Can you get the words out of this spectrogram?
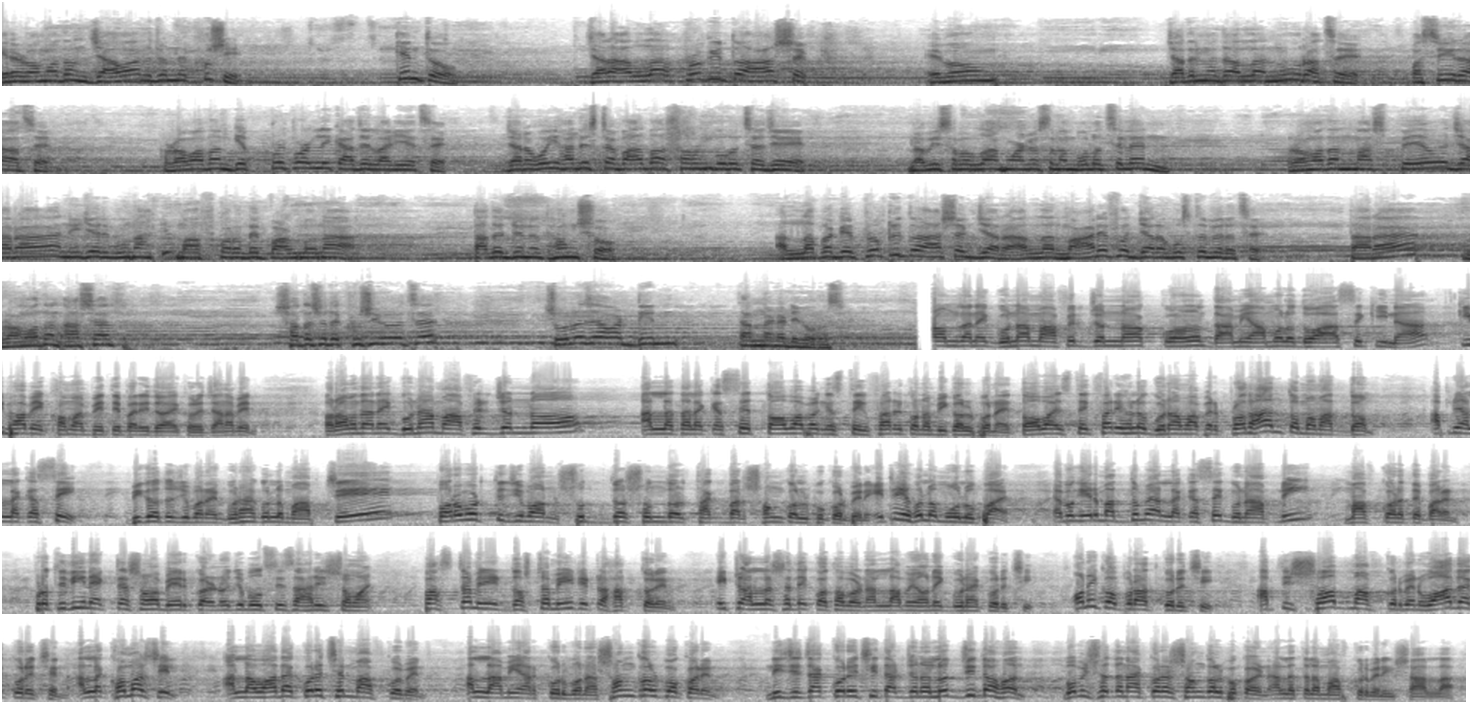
এরা রমাদান যাওয়ার জন্য খুশি। কিন্তু যারা আল্লাহর প্রকৃত আশেক এবং যাদের মধ্যে আল্লাহ নূর আছে, বসিরা আছে, রমাদানকে প্রপারলি কাজে লাগিয়েছে, যারা ওই হাদিসটা বারবার স্মরণ করেছে যে নবী সাল্লাম বলেছিলেন, রমাদান মাস পেয়েও যারা নিজের গুনাহকে মাফ করাতে পারল না, তাদের জন্য ধ্বংস। আল্লাহ প্রকৃত আশেক যারা, আল্লাহর মারেফত যারা বুঝতে পেরেছে তারা রমাদান আসার সাথে সাথে খুশি হয়েছে। চলে যাওয়ার দিন কান্নাকাটি করেছে। রমজানে মাফের জন্য কোন দামি আমল দোয়া আছে কিনা কীভাবে ক্ষমা পেতে পারি দয়া করে জানাবেন। রমজানে গুনাহ মাফের জন্য আল্লাহ তাআলার কাছে তওবা এবং ইস্তেগফারের কোনো বিকল্প নাই। তওবা, ইস্তেগফারই হলো গুনাহ মাফের প্রধানতম মাধ্যম। আপনি আল্লাহর কাছে বিগত জীবনের গুনাহগুলো মাপ চেয়ে পরবর্তী জীবন শুদ্ধ, সুন্দর থাকবার সংকল্প করবেন। এটাই হলো মূল উপায়। এবং এর মাধ্যমে আল্লাহর কাছে গুনাহ আপনি মাফ করাতে পারেন। প্রতিদিন একটা সময় বের করেন, ওই যে বলছি সাহারির সময়, পাঁচটা মিনিট, দশটা মিনিট একটু হাত তোলেন। একটু আল্লাহর সাথে কথা বলেন, আল্লাহ আমি অনেক গুনাহ করেছি, অনেক অপরাধ করেছি। আপনি সব মাফ করবেন, ওয়াদা করেছেন। আল্লাহ ক্ষমাশীল, আল্লাহ ওয়াদা করেছেন, মাফ করবেন। আল্লাহ আমি আর করব না, সংকল্প করেন। নিজে যা করেছি তার জন্য লজ্জিত হন, ভবিষ্যতে না করার সংকল্প করেন। আল্লাহ তালা মাফ করবেন ইনশাআল্লাহ।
